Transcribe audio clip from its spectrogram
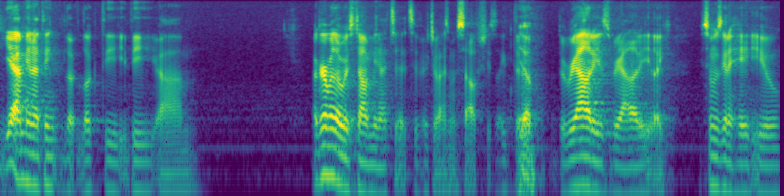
Yeah, I mean, I think look, look the the um, my grandmother always taught me not to, to victimize myself. She's like, the the reality is reality. Like, if someone's gonna hate you,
